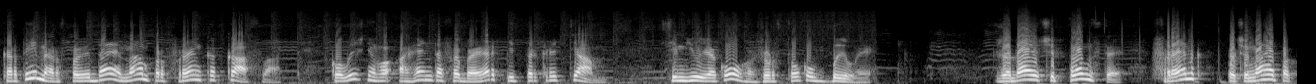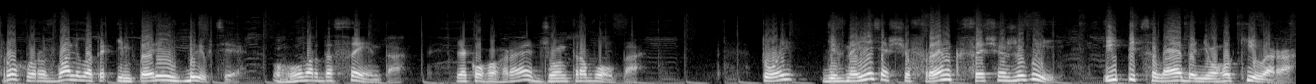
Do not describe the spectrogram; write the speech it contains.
Картина розповідає нам про Френка Касла, колишнього агента ФБР під прикриттям, сім'ю якого жорстоко вбили. Жадаючи помсти, Френк починає потроху розвалювати імперію вбивці Говарда Сейнта, якого грає Джон Траволта. Той дізнається, що Френк все ще живий і підсилає до нього кілера.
